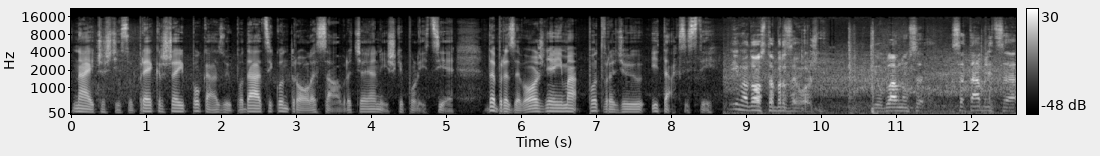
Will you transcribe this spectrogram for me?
Najčešći su prekršaj, pokazuju podaci kontrole saobraćaja Niške policije. Da brze vožnje ima, potvrđuju i taksisti. Ima dosta brze vožnje. I uglavnom sa, sa tablica,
